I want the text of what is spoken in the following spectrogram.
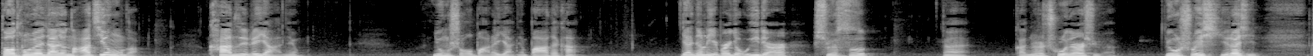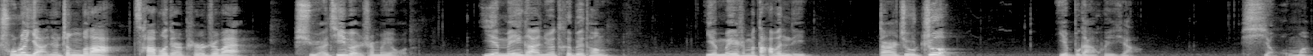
到同学家就拿镜子看自己这眼睛。用手把这眼睛扒开看，眼睛里边有一点血丝，哎，感觉是出了点血。用水洗了洗，除了眼睛睁不大、擦破点皮之外，血基本是没有的，也没感觉特别疼，也没什么大问题。但是就这，也不敢回家。小嘛，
